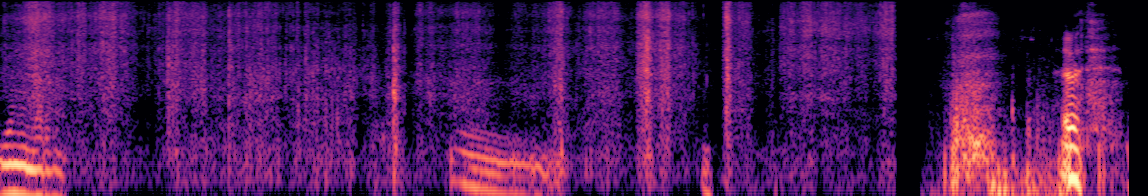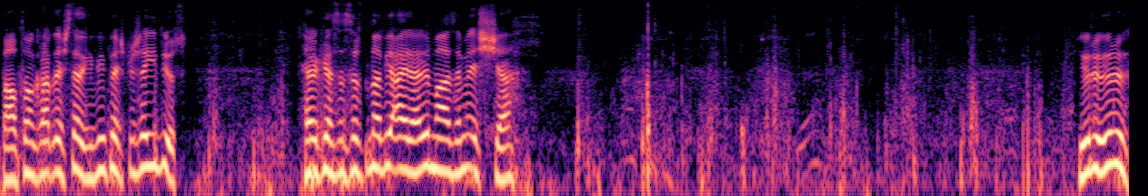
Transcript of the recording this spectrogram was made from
Onları ben. Evet. Dalton kardeşler gibi peş peşe gidiyoruz. Herkesin sırtında bir ayrı ayrı malzeme eşya. Yürü yürü.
